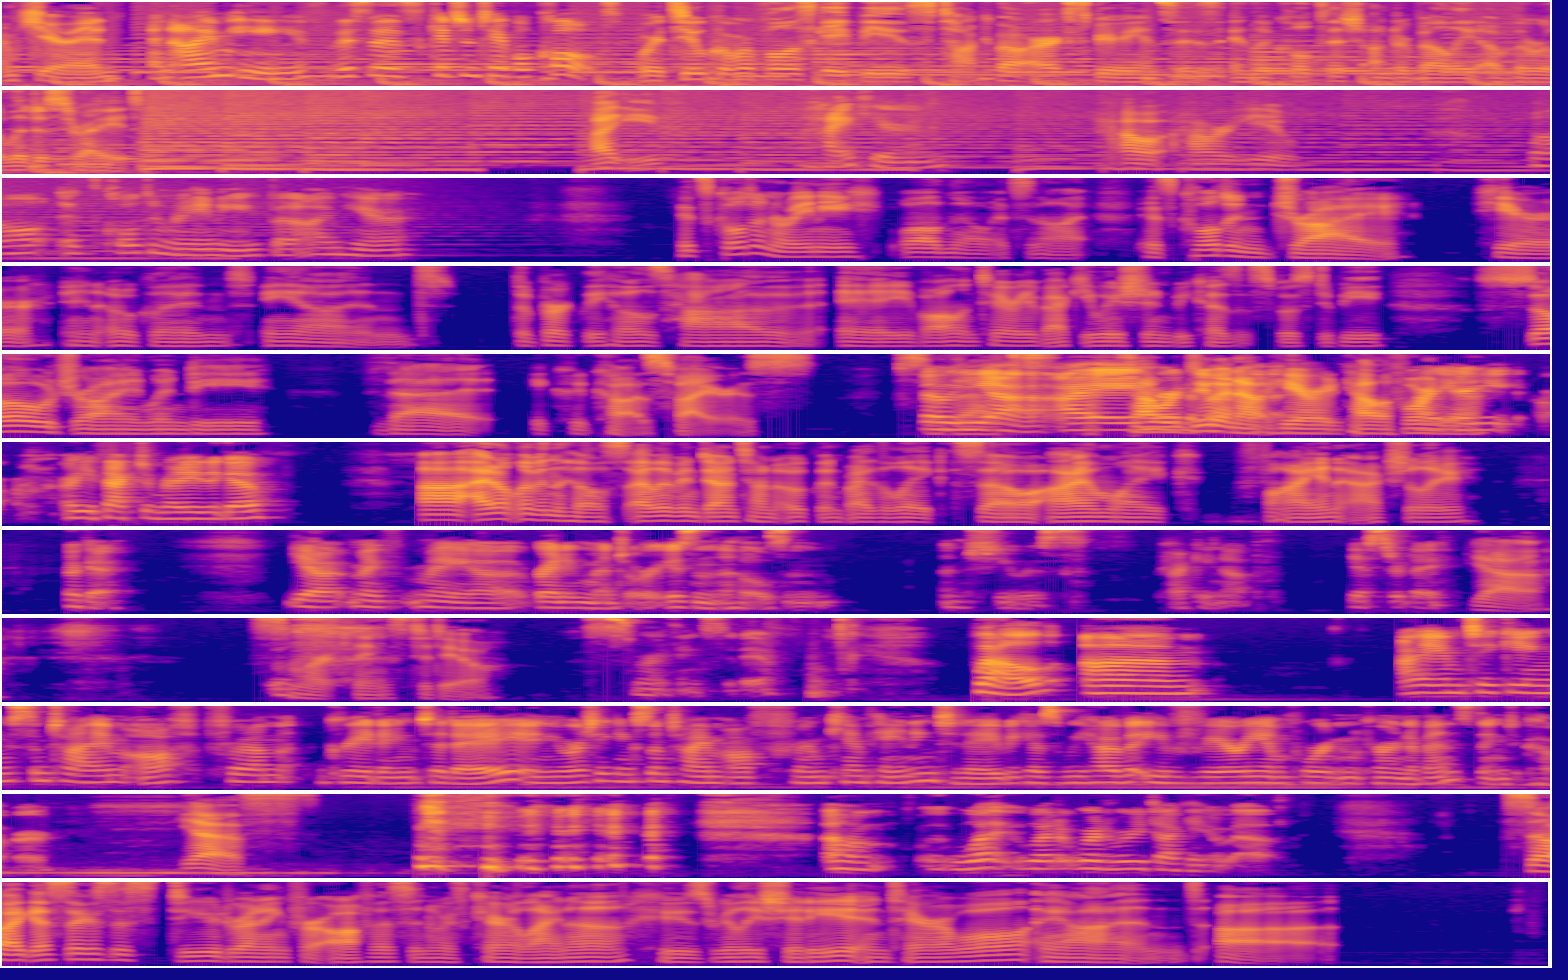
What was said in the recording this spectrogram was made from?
I'm Kieran. And I'm Eve. This is Kitchen Table Cult. We're two quiverful escapees talk about our experiences in the cultish underbelly of the religious right. Hi, Eve. Hi, Kieran. How how are you? Well, it's cold and rainy, but I'm here. It's cold and rainy. Well, no, it's not. It's cold and dry here in Oakland, and the Berkeley Hills have a voluntary evacuation because it's supposed to be so dry and windy that it could cause fires. So oh yeah, I how we're doing out here in California. Are, are, you are you packed and ready to go? Uh, I don't live in the hills. I live in downtown Oakland by the lake, so I'm like fine actually. Okay. Yeah, my my uh, writing mentor is in the hills, and and she was packing up yesterday. Yeah, smart things to do. Smart things to do. Well, um, I am taking some time off from grading today, and you are taking some time off from campaigning today because we have a very important current events thing to cover. Yes. um, what what what were we talking about? So I guess there's this dude running for office in North Carolina who's really shitty and terrible and uh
